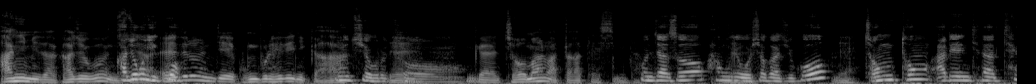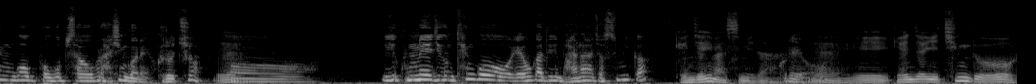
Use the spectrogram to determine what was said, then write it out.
아닙니다. 가족은 가족은 있고? 애들은 이제 공부를 해야 되니까. 그렇죠, 그렇죠. 네. 그러니까 저만 왔다 갔다 했습니다. 혼자서 한국에 네. 오셔가지고 네. 정통 아르헨티나 탱고 보급 사업을 하신 거네요. 그렇죠. 예. 어, 이제 국내에 지금 탱고 애호가들이 많아졌습니까? 굉장히 많습니다. 그래요? 네, 이 굉장히 층도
